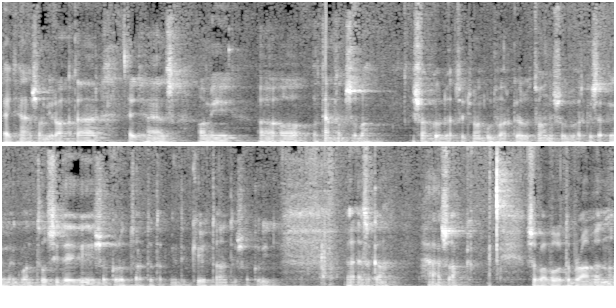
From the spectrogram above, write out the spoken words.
egyház, ami raktár, egyház, ami a, a, a templomszoba. És akkor lehet, hogy van udvar körül van, és udvar közepén meg van Tulsi Devi, és akkor ott tartottak mindig kirtant, és akkor így ezek a házak. Szóval volt a Brahman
